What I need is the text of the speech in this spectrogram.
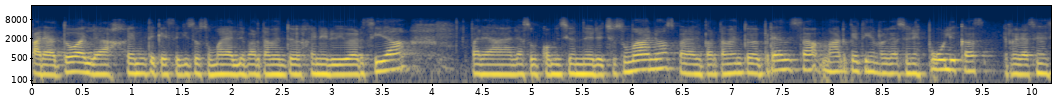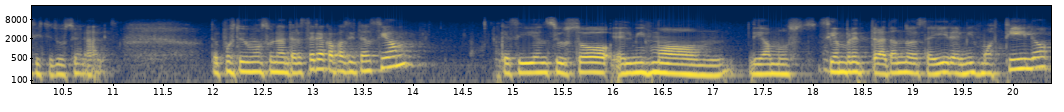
para toda la gente que se quiso sumar al Departamento de Género y Diversidad para la Subcomisión de Derechos Humanos, para el Departamento de Prensa, Marketing, Relaciones Públicas y Relaciones Institucionales. Después tuvimos una tercera capacitación que si bien se usó el mismo, digamos, siempre tratando de seguir el mismo estilo,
